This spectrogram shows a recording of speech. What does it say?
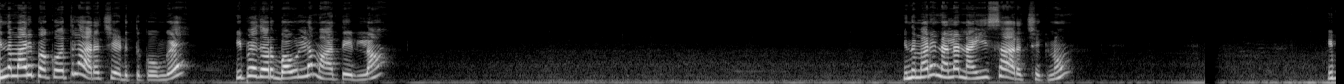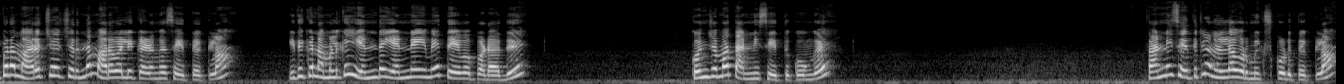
இந்த மாதிரி பக்குவத்தில் அரைச்சி எடுத்துக்கோங்க. இப்போ இதை ஒரு பவுலில் மாற்றிடலாம் இந்த மாதிரி நல்லா நைஸாக அரைச்சிக்கணும். இப்போ நம்ம அரைச்சி வச்சுருந்த மரவள்ளி கிழங்கை சேர்த்துக்கலாம். இதுக்கு நம்மளுக்கு எந்த எண்ணெயுமே தேவைப்படாது. கொஞ்சமாக தண்ணி சேர்த்துக்கோங்க. தண்ணி சேர்த்துட்டு நல்லா ஒரு மிக்ஸ் கொடுத்துக்கலாம்.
